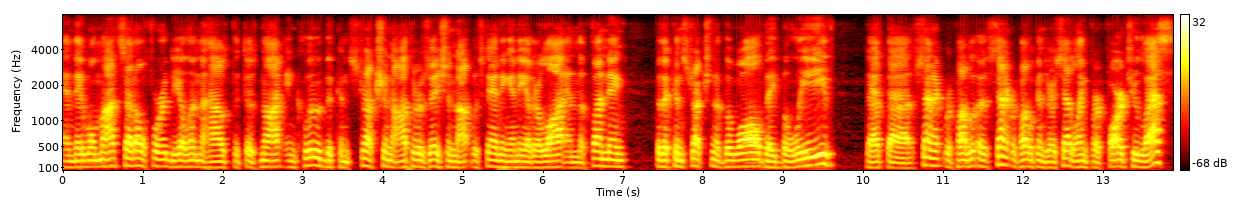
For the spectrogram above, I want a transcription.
and they will not settle for a deal in the House that does not include the construction authorization, notwithstanding any other law, and the funding for the construction of the wall. They believe that the Senate, Repub- uh, Senate Republicans are settling for far too less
